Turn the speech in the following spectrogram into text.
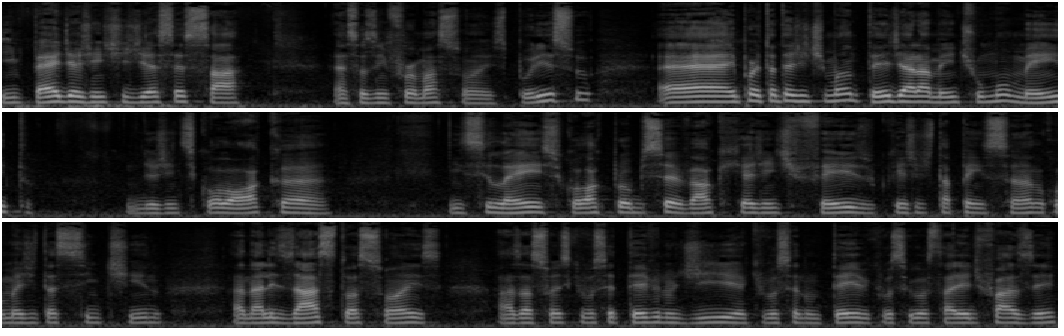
impede a gente de acessar essas informações. Por isso é importante a gente manter diariamente um momento onde a gente se coloca em silêncio, coloca para observar o que, que a gente fez, o que a gente está pensando, como a gente está se sentindo, analisar as situações, as ações que você teve no dia, que você não teve, que você gostaria de fazer.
